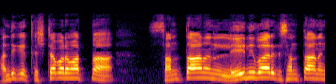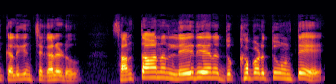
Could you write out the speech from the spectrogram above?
అందుకే కృష్ణ పరమాత్మ సంతానం లేని వారికి సంతానం కలిగించగలడు. సంతానం లేదే అని దుఃఖపడుతూ ఉంటే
